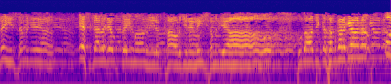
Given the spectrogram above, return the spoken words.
نہیں سمجھے اس گل کے اتنے ایمان نہیں رکھا اور جنہیں نہیں سمجھا خدا دی قسم کر کے آنا وہ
